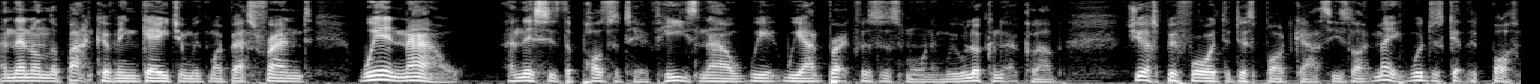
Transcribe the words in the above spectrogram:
And then on the back of engaging with my best friend we're now and this is the positive he's now we we had breakfast this morning we were looking at a club just before I did this podcast, he's like, mate, we'll just get the Bos-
